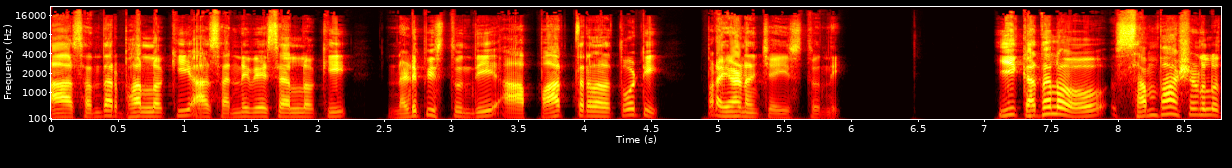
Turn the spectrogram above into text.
ఆ సందర్భాల్లోకి ఆ సన్నివేశాల్లోకి నడిపిస్తుంది ఆ పాత్రలతోటి ప్రయాణం చేయిస్తుంది. ఈ కథలో సంభాషణలు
